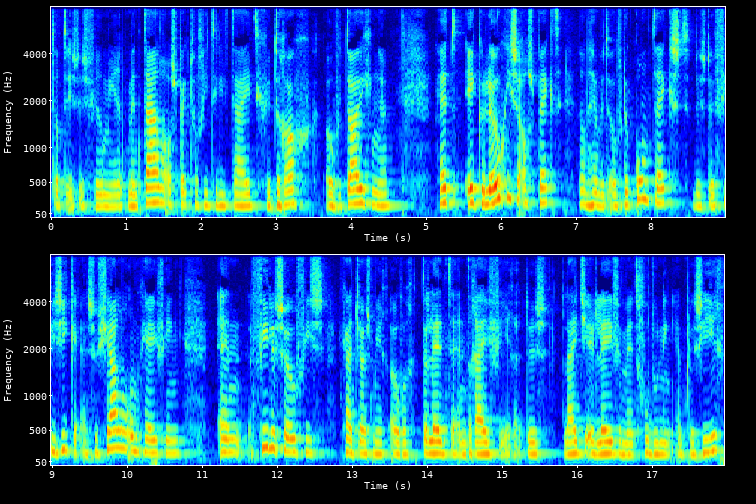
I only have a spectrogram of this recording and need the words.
dat is dus veel meer het mentale aspect van vitaliteit, gedrag, overtuigingen. Het ecologische aspect, dan hebben we het over de context, dus de fysieke en sociale omgeving. En filosofisch gaat juist meer over talenten en drijfveren. Dus leid je een leven met voldoening en plezier.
